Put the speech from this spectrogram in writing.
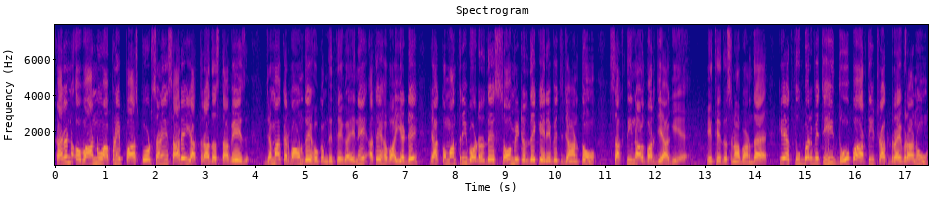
ਕਰਨ ਓਵਾਨ ਨੂੰ ਆਪਣੇ ਪਾਸਪੋਰਟ ਸਣੇ ਸਾਰੇ ਯਾਤਰਾ ਦਸਤਾਵੇਜ਼ ਜਮ੍ਹਾਂ ਕਰਵਾਉਣ ਦੇ ਹੁਕਮ ਦਿੱਤੇ ਗਏ ਨੇ ਅਤੇ ਹਵਾਈ ਅੱਡੇ ਜਾਂ ਕੌਮਾਂਤਰੀ ਬਾਰਡਰ ਦੇ 100 ਮੀਟਰ ਦੇ ਘੇਰੇ ਵਿੱਚ ਜਾਣ ਤੋਂ ਸਖਤੀ ਨਾਲ ਵਰਜਿਆ ਗਿਆ ਹੈ। ਇੱਥੇ ਦੱਸਣਾ ਬਣਦਾ ਹੈ ਕਿ ਅਕਤੂਬਰ ਵਿੱਚ ਹੀ ਦੋ ਭਾਰਤੀ ਟਰੱਕ ਡਰਾਈਵਰਾਂ ਨੂੰ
